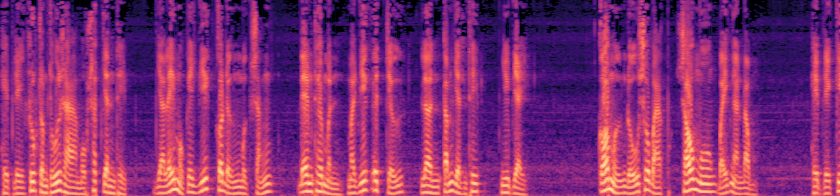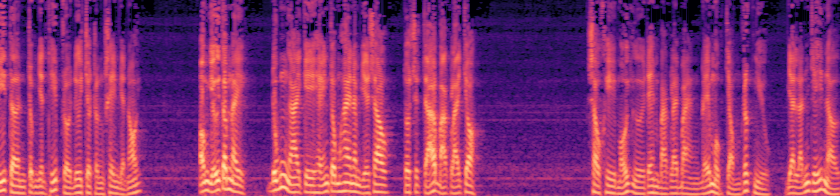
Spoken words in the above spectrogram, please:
Hiệp liệt rút trong túi ra một sấp danh thiệp và lấy một cây viết có đựng mực sẵn, đem theo mình mà viết ít chữ lên tấm danh thiếp như vậy. Có mượn đủ số bạc sáu muôn bảy ngàn đồng. Hiệp liệt ký tên trong danh thiếp rồi đưa cho trần sen và nói ông giữ tấm này, đúng ngày kỳ hẹn trong hai năm về sau, tôi sẽ trả bạc lại cho. Sau khi mỗi người đem bạc lại bàn để một chồng rất nhiều và lãnh giấy nợ,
